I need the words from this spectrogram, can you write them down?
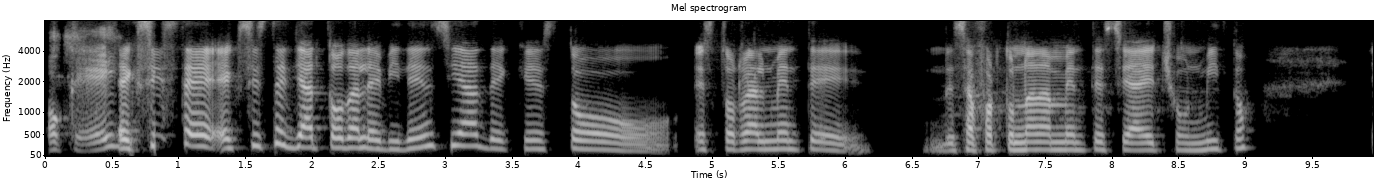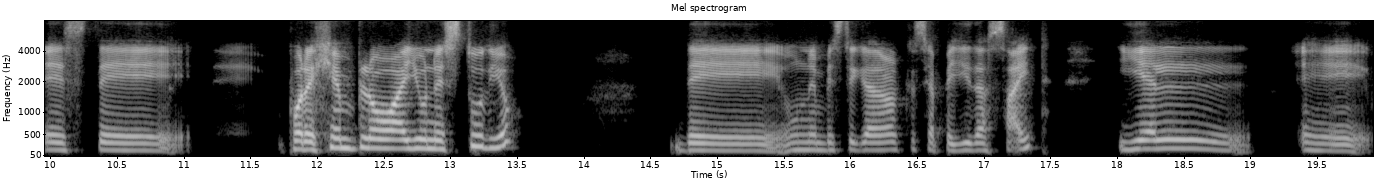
Ok. Existe, existe ya toda la evidencia de que esto, esto realmente desafortunadamente se ha hecho un mito. Este, por ejemplo, hay un estudio de un investigador que se apellida Site y él eh,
